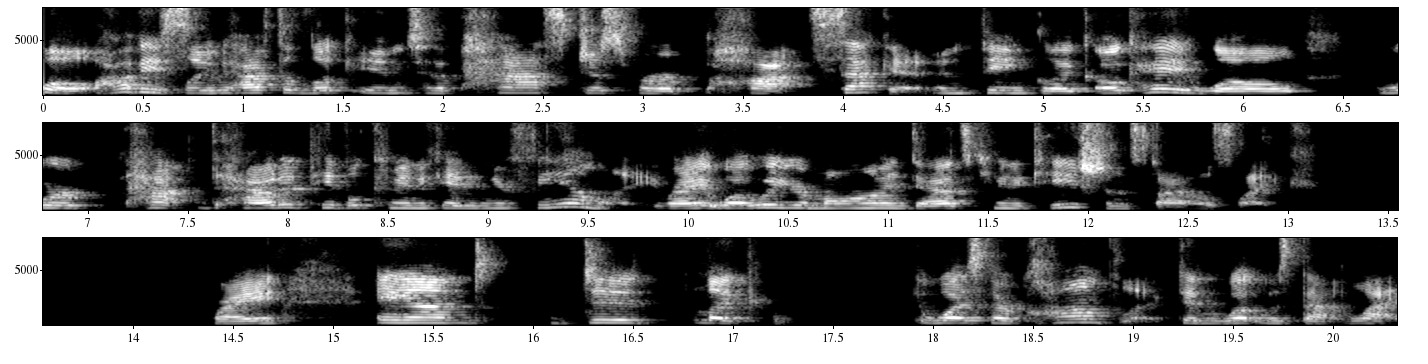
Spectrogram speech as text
well, obviously, we have to look into the past just for a hot second and think, like, okay, well, were how, how did people communicate in your family? Right? What were your mom and dad's communication styles like? Right? And did like was there conflict and what was that like?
